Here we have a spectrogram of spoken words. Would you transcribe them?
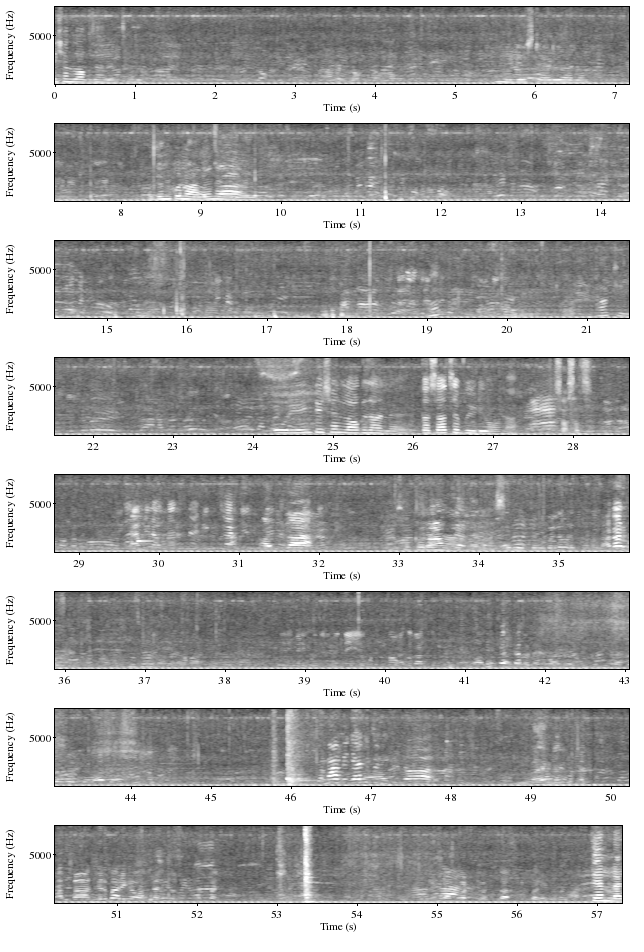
Orientation lock झालं चला। Video start झाला अजून कोण आलं नाही live. उभं करून हं? हा की ओरिएंटेशन लॉक झालाय तसाच व्हिडिओ होणार सासाच असं करा ना असे लोक त्यांना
